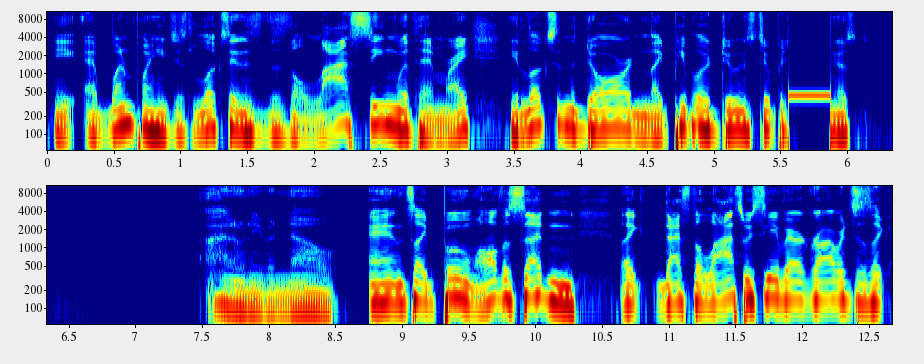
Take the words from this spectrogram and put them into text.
he at one point he just looks in. This is the last scene with him, right? He looks in the door, and like people are doing stupid. He goes, "I don't even know." And it's like boom! All of a sudden, like that's the last we see of Eric Roberts. Is like,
